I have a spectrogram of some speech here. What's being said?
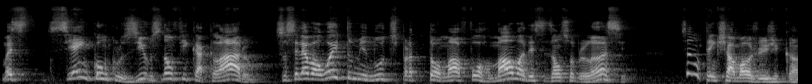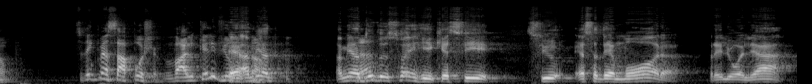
Mas se é inconclusivo, se não fica claro, se você leva oito minutos para tomar, formar uma decisão sobre o lance, você não tem que chamar o juiz de campo. Você tem que pensar, poxa, vale o que ele viu. É, a, minha, a minha né? dúvida só, Henrique, é se, se essa demora para ele olhar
